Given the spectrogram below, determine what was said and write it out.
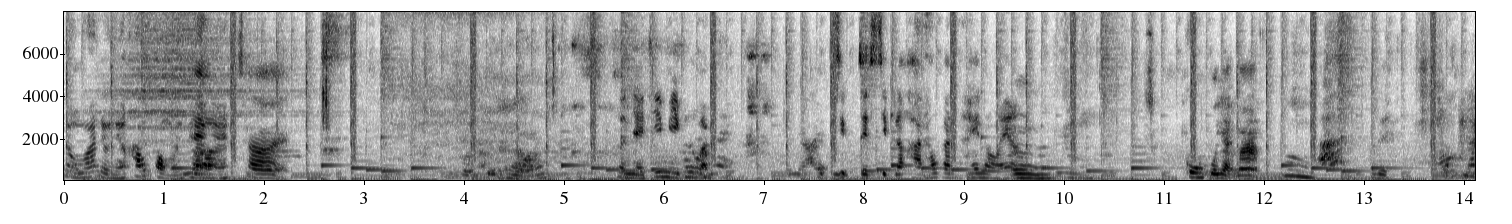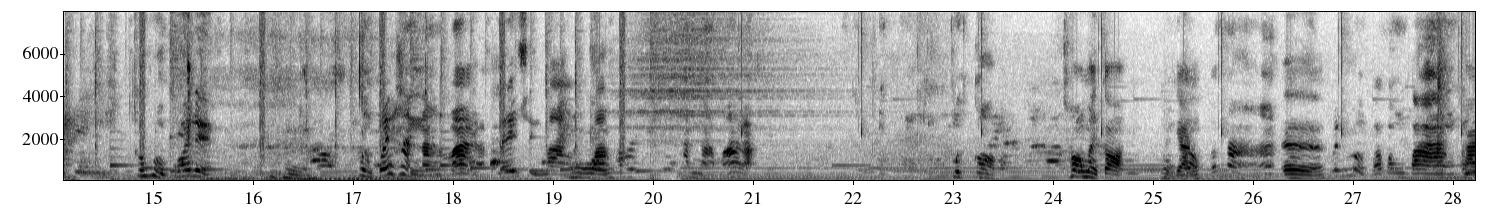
อย่างว่าเดี๋ยวนี้ข้าวกล่องมันแพงไงใช่ส่วนใหญ่ที่มีคือแบบหกสิบเจ็ดสิบราคาเท่ากันให้น้อยอะอืมอืมกุ้งตัวใหญ่มากอืมดูดิก็หูกล้วยเด็ อื้อหือหูกล้วยหั่นหนามากอะไม่ได้ซื้อมาอืมวางหั่นหนามากอะหมึกกรอบอะชอบเหมือนก่อนเหมือนกันกรอบก็หนาเออไม่ได้แบบว่าบางๆใช่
